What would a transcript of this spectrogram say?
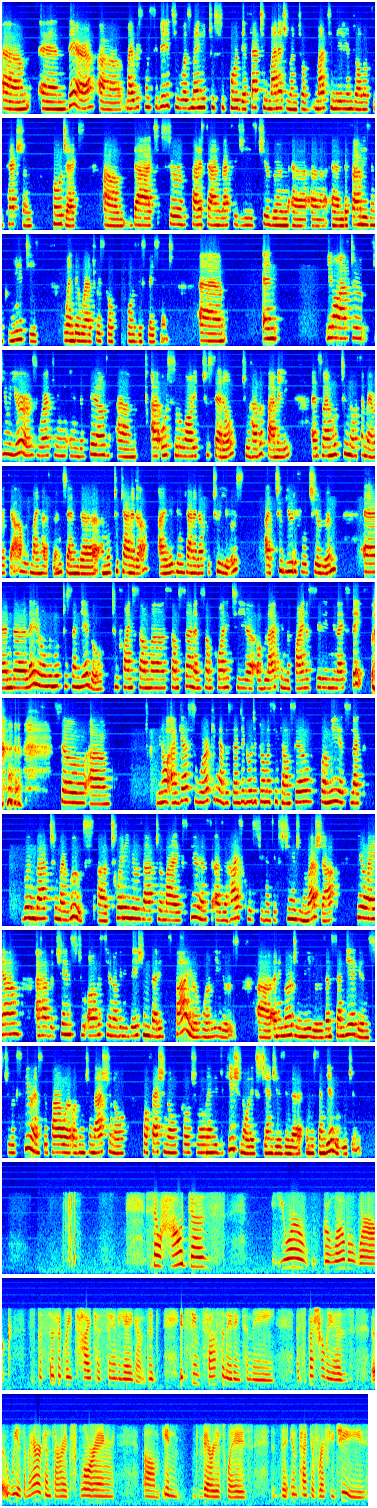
Um, and there, uh, my responsibility was mainly to support the effective management of multi-million dollar protection projects um, that serve Palestine refugees, children, uh, uh, and the families and communities when they were at risk of forced displacement. Um, and you know, after a few years working in the field, um, I also wanted to settle, to have a family. And so I moved to North America with my husband and uh, I moved to Canada. I lived in Canada for two years. I had two beautiful children. And uh, later we moved to San Diego to find some uh, some sun and some quality uh, of life in the finest city in the United States. so, um, you know, I guess working at the San Diego Diplomacy Council for me, it's like going back to my roots, uh, 20 years after my experience as a high school student exchange in Russia, here I am. I have the chance to oversee an organization that inspires world leaders uh, and emerging leaders and San Diegans to experience the power of international, professional, cultural, and educational exchanges in the in the San Diego region. So, how does your global work specifically tie to San Diegans? It, it seems fascinating to me, especially as uh, we as Americans are exploring um, in various ways the impact of refugees,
